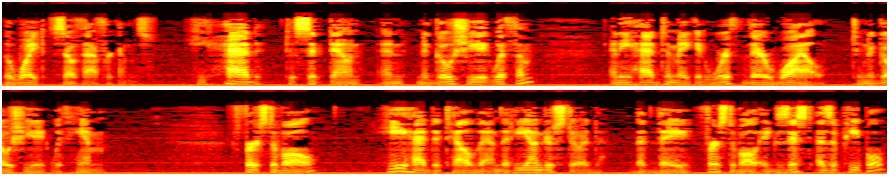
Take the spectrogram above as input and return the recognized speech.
the white South Africans. He had to sit down and negotiate with them, and he had to make it worth their while to negotiate with him. First of all, he had to tell them that he understood that they, first of all, exist as a people,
